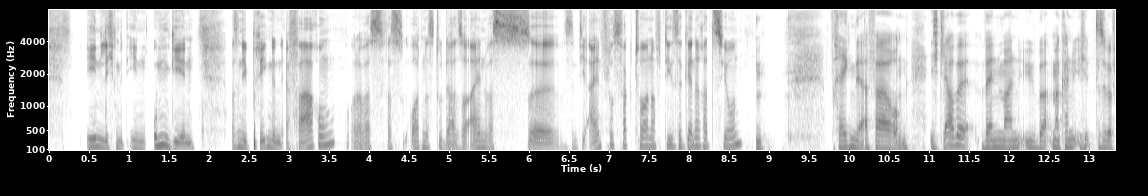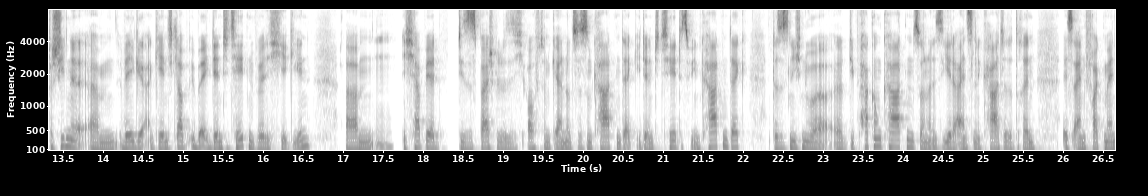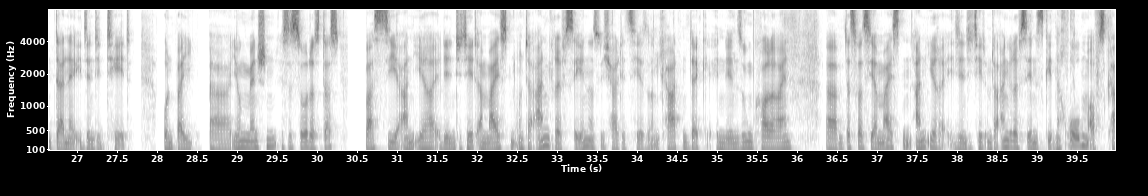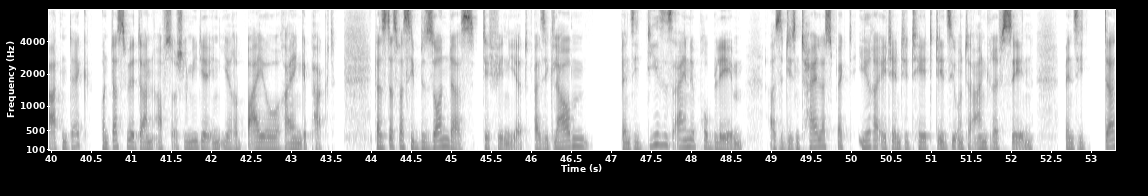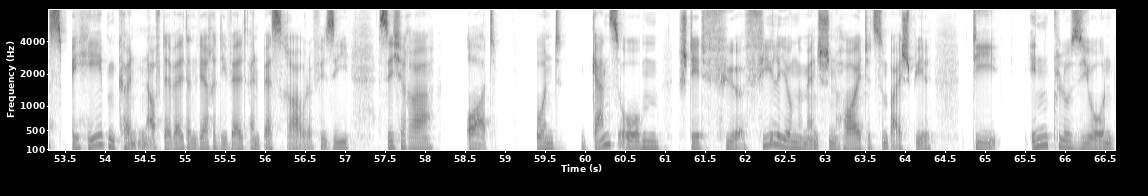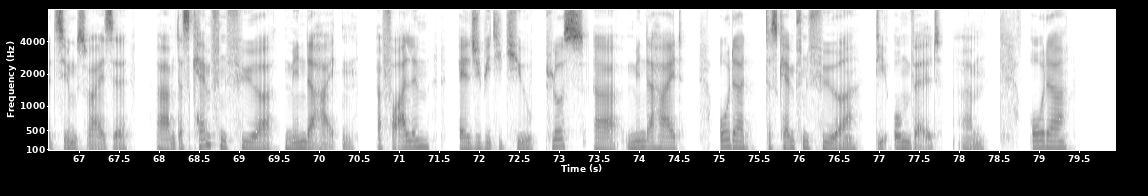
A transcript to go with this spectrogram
ähnlich mit ihnen umgehen. Was sind die prägenden Erfahrungen oder was, was ordnest du da so ein? Was äh, sind die Einflussfaktoren auf diese Generation? Hm. Prägende Erfahrung. Ich glaube, wenn man über, man kann das über verschiedene ähm, Wege gehen. Ich glaube, über Identitäten würde ich hier gehen. Ähm, mhm. Ich habe ja dieses Beispiel, das ich oft und gerne nutze, ist ein Kartendeck. Identität ist wie ein Kartendeck. Das ist nicht nur äh, die Packung Karten, sondern ist jede einzelne Karte da drin ist ein Fragment deiner Identität. Und bei äh, jungen Menschen ist es so, dass das, was sie an ihrer Identität am meisten unter Angriff sehen. Also ich halte jetzt hier so ein Kartendeck in den Zoom-Call rein. Ähm, das, was sie am meisten an ihrer Identität unter Angriff sehen, es geht nach oben aufs Kartendeck und das wird dann auf Social Media in ihre Bio reingepackt. Das ist das, was sie besonders definiert, weil sie glauben, wenn sie dieses eine Problem, also diesen Teilaspekt ihrer Identität, den sie unter Angriff sehen, wenn sie das beheben könnten auf der Welt, dann wäre die Welt ein besserer oder für sie sicherer Ort. Und Ganz oben steht für viele junge Menschen heute zum Beispiel die Inklusion bzw. Ähm, das Kämpfen für Minderheiten, äh, vor allem LGBTQ plus äh, Minderheit oder das Kämpfen für die Umwelt ähm, oder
